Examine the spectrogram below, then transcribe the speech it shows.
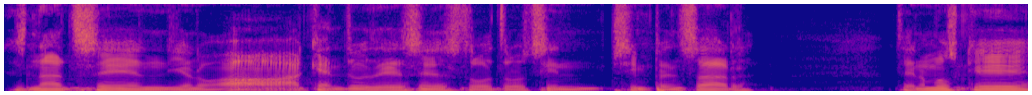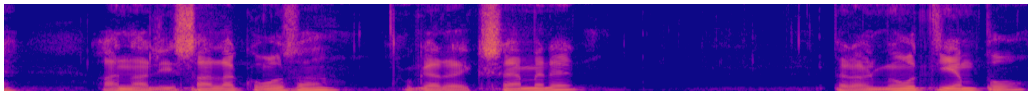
It's not saying, you know, oh, I can do this, esto, otro, sin, sin pensar. Tenemos que analizar la cosa. We got to examine it. Pero al mismo tiempo,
